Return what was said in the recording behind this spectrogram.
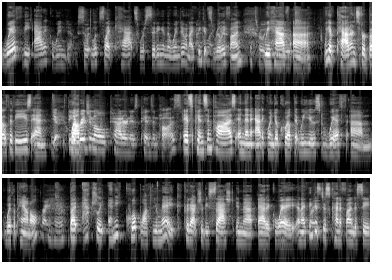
with the attic window. So it looks like cats were sitting in the window, and I think I it's like really it. fun. It's really we have cute. uh, we have patterns for both of these, and Yeah, the well, original pattern is pins and paws. it's pins and paws, and then an attic window quilt that we used with um, with a panel. Right. But actually, any quilt block you make could actually be sashed in that attic way, and I think it's just kind of fun to see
